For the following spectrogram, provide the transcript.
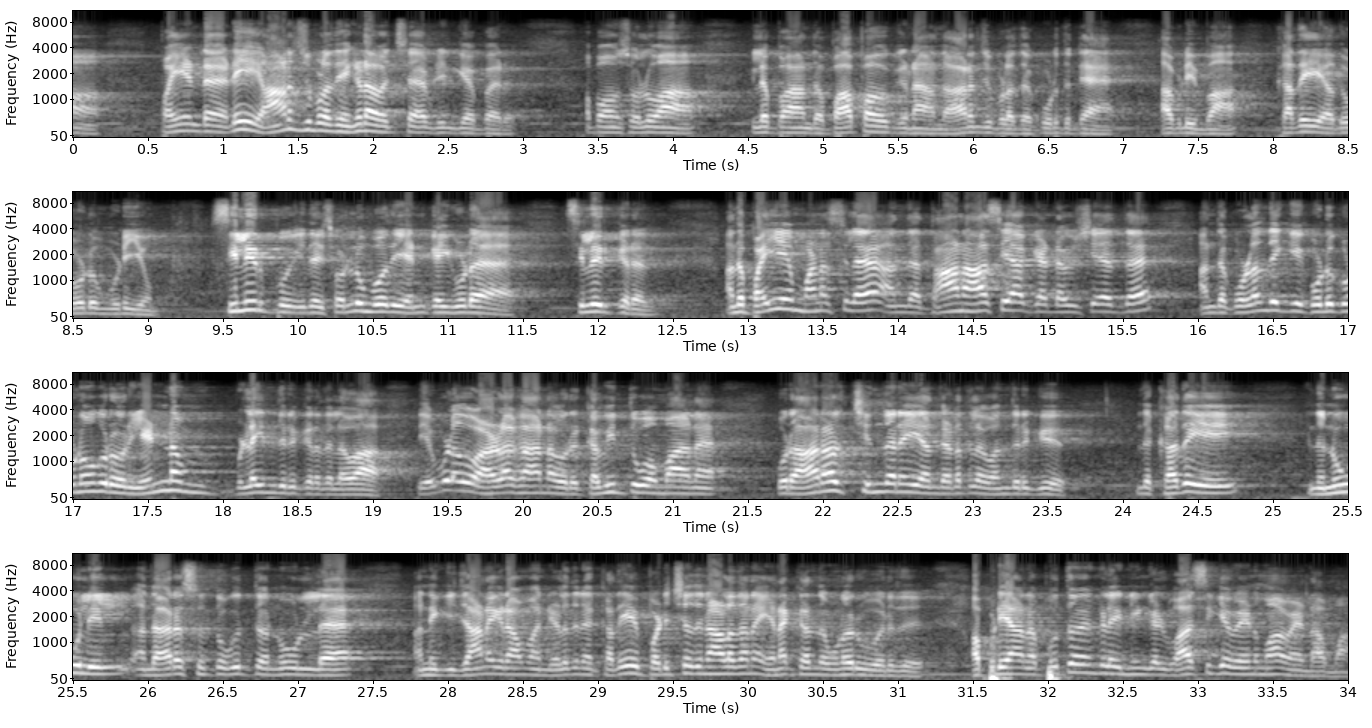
பையன்ட்ட டேய் ஆரஞ்சு பழத்தை எங்கடா வச்ச? அப்படின்னு கேட்பாரு அப்போ அவன் சொல்லுவான் இல்லைப்பா அந்த பாப்பாவுக்கு நான் அந்த ஆரஞ்சு பழத்தை கொடுத்துட்டேன். அப்படிம்பா கதை அதோடு முடியும். சிலிர்ப்பு இதை சொல்லும்போது என் கை கூட சிலிர்க்கிறது. அந்த பையன் மனசில் அந்த தான் ஆசையாக கேட்ட விஷயத்த அந்த குழந்தைக்கு கொடுக்கணுங்கிற ஒரு எண்ணம் விளைந்திருக்கிறது அல்லவா? எவ்வளவு அழகான ஒரு கவித்துவமான ஒரு அறச் சிந்தனை அந்த இடத்துல வந்திருக்கு. இந்த கதையை இந்த நூலில் அந்த அரசு தொகுத்த நூலில் அன்னைக்கு ஜானகிராமன் எழுதின கதையை படித்ததுனால தானே எனக்கு அந்த உணர்வு வருது. அப்படியான புத்தகங்களை நீங்கள் வாசிக்க வேணுமா வேண்டாமா?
